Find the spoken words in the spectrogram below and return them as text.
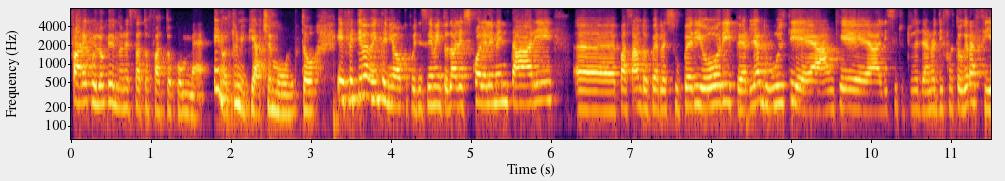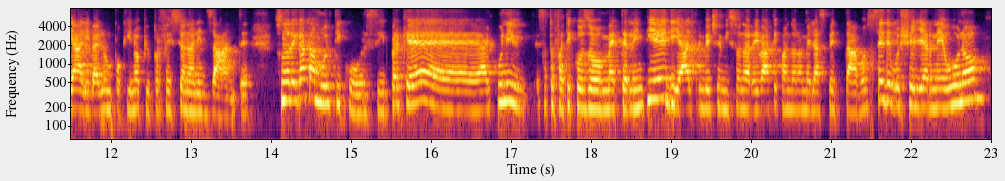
fare quello che non è stato fatto con me. E inoltre mi piace molto. Effettivamente mi occupo di insegnamento dalle scuole elementari, eh, passando per le superiori, per gli adulti e anche all'Istituto Italiano di Fotografia a livello un pochino più professionalizzante. Sono legata a molti corsi perché alcuni è stato faticoso metterli in piedi, altri invece mi sono arrivati quando non me li aspettavo. Se devo sceglierne uno,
